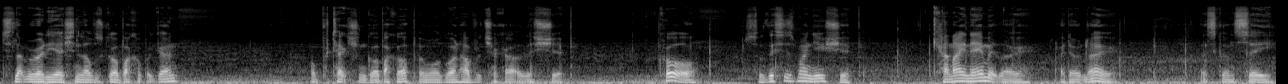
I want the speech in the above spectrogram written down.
Just let my radiation levels go back up again. Or protection go back up and we'll go and have a check out of this ship. Cool. So this is my new ship. Can I name it though? I don't know. Let's go and see.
